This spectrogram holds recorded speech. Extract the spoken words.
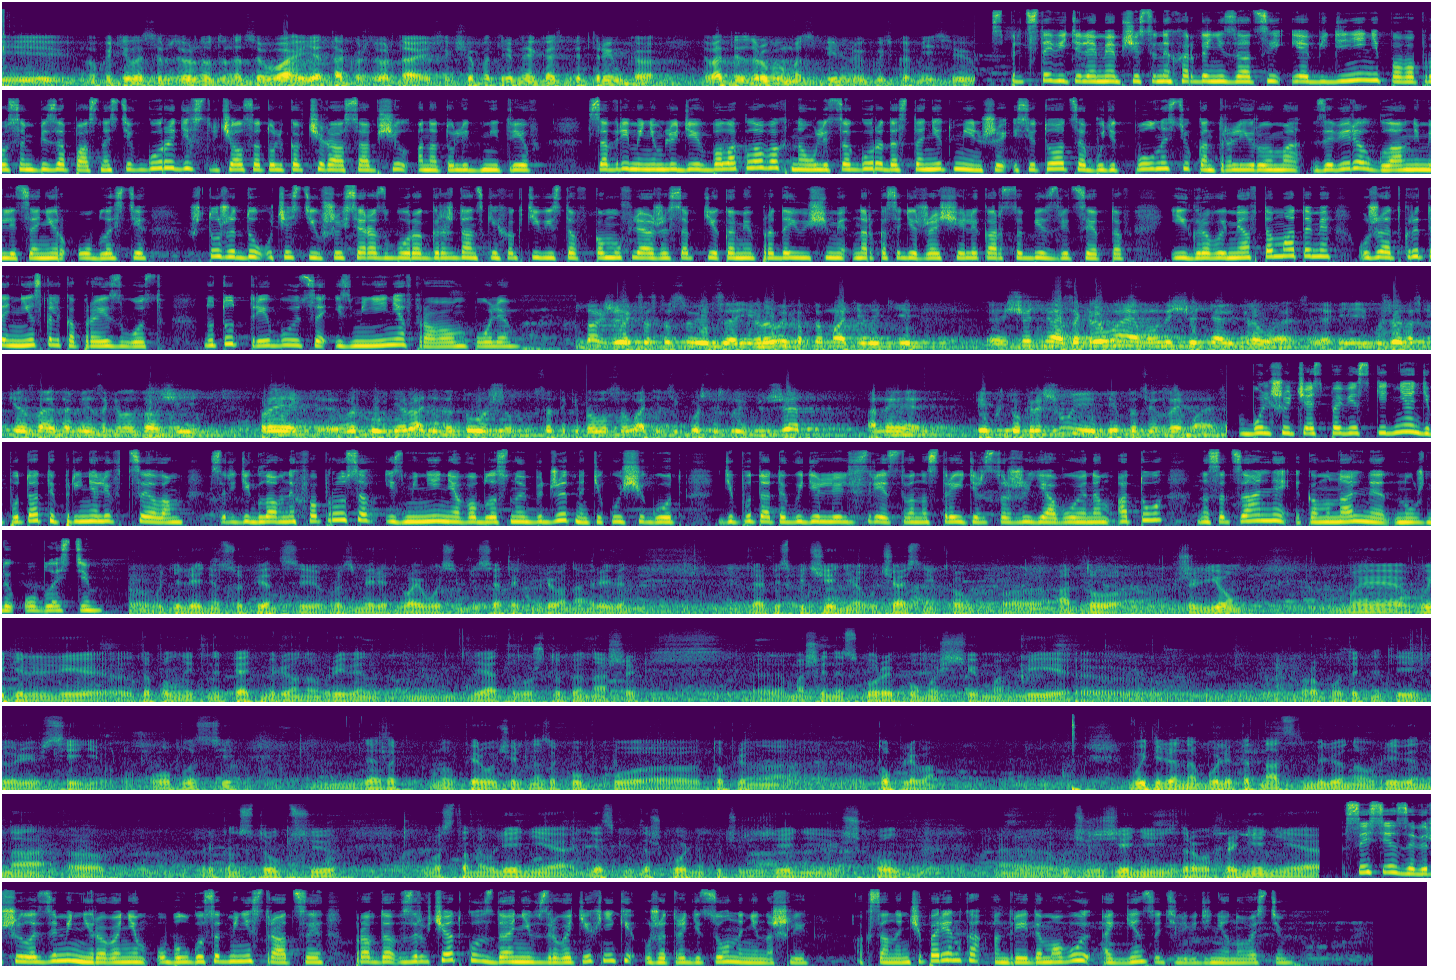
І ну, хотілося б звернути на це увагу. Я також звертаюся. Якщо потрібна якась підтримка, давайте зробимо спільну якусь комісію. Представителями общественных организаций и объединений по вопросам безопасности в городе встречался только вчера, сообщил Анатолий Дмитриев. Со временем людей в балаклавах на улицах города станет меньше, и ситуация будет полностью контролируема, заверил главный милиционер области. Что же до участившихся разборок гражданских активистов в камуфляже с аптеками, продающими наркосодержащие лекарства без рецептов, и игровыми автоматами, уже открыто несколько производств. Но тут требуются изменения в правовом поле. Так як це стосується ігрових автоматів, які е, щодня закриваємо, вони щодня відкриваються. І вже, наскільки я знаю, там є законодавчий проєкт в Верховній Раді для того, щоб все-таки проголосувати ці кошти йшли в бюджет, а не тим, хто кришує, і тим, хто цим займається. Большую часть повестки дня депутаты приняли в целом. Среди главных вопросов – изменения в областной бюджет на текущий год. Депутаты выделили средства на строительство жилья воинам АТО, на социальные и коммунальные нужды области. Выделение субвенции в размере 2,8 миллиона гривен для обеспечения участников э, АТО жильем. Мы выделили дополнительно 5 миллионов гривен м, для того, чтобы наши э, машины скорой помощи могли э, работать на территории всей области для, ну, в первую очередь на закупку э, топлива. Выделено более 15 миллионов гривен на реконструкцию, восстановление детских дошкольных учреждений, школ, учреждений здравоохранения, Сессия завершилась заминированием облгосадминистрации. Правда, взрывчатку в здании взрывотехники уже традиционно не нашли. Оксана Нечапаренко, Андрей Домовой, агентство телевидения новости.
